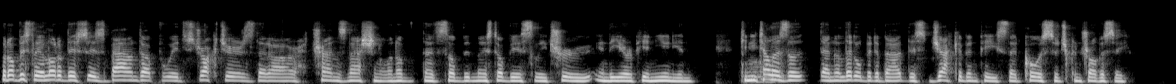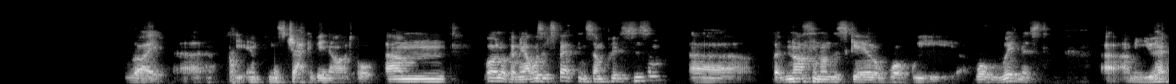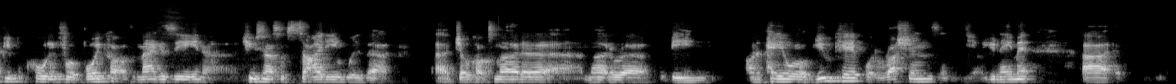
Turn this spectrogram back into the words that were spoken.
But obviously, a lot of this is bound up with structures that are transnational, and ob- that's ob- most obviously true in the European Union. Can you tell mm-hmm. us a, then a little bit about this Jacobin piece that caused such controversy? Right, uh, the infamous Jacobin article. Um, well, look, I mean, I was expecting some criticism, uh, but nothing on the scale of what we what we witnessed. Uh, I mean, you had people calling for a boycott of the magazine, uh, accusing us of siding with uh, uh, Jo Cox murder, murderer being on a payroll of UKIP or the Russians, and you know, you name it.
